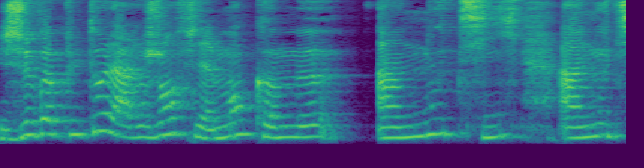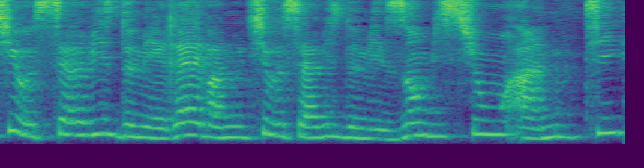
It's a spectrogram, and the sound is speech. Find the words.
je vois plutôt l'argent finalement comme euh, un outil, un outil au service de mes rêves, un outil au service de mes ambitions, un outil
